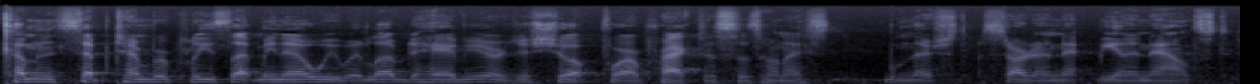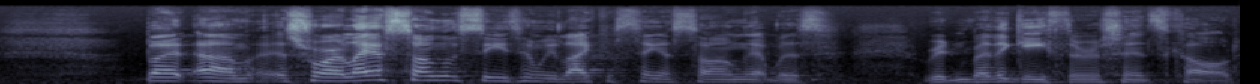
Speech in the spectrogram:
coming in September, please let me know. We would love to have you, or just show up for our practices when, I, when they're starting being announced. But um, as for our last song of the season, we'd like to sing a song that was written by the Gaithers, and it's called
